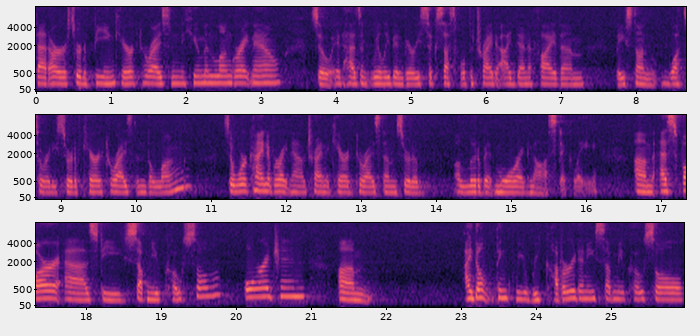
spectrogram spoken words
that are sort of being characterized in the human lung right now. So it hasn't really been very successful to try to identify them based on what's already sort of characterized in the lung. So we're kind of right now trying to characterize them sort of a little bit more agnostically. Um, as far as the submucosal origin, um, I don't think we recovered any submucosal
